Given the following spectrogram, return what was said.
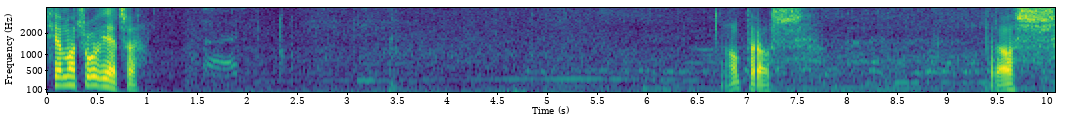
Siema człowiecze. O proszę. Proszę.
